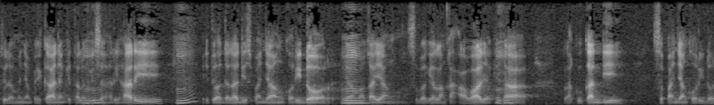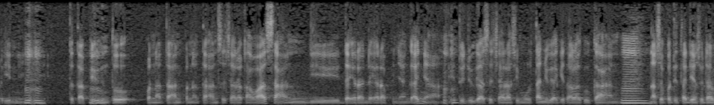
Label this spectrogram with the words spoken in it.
sudah menyampaikan yang kita lalui Hmm. sehari-hari Hmm. itu adalah di sepanjang koridor. Ya, Hmm. maka yang sebagai langkah awal ya kita lakukan di sepanjang koridor ini. Hmm. Tetapi untuk penataan-penataan secara kawasan di daerah-daerah penyangganya itu juga secara simultan juga kita lakukan. Hmm. Nah, seperti tadi yang sudah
